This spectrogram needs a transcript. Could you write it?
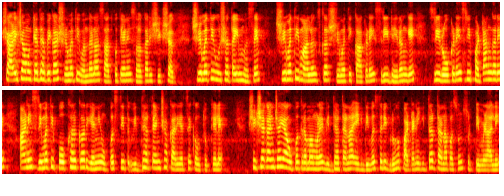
शाळेच्या मुख्याध्यापिका श्रीमती वंदना सातपुते आणि सहकारी शिक्षक श्रीमती उषाताई म्हसे श्रीमती मालुंजकर श्रीमती काकडे श्री ढेरंगे श्री रोकडे श्री फटांगरे आणि श्रीमती पोखरकर यांनी उपस्थित विद्यार्थ्यांच्या कार्याचे कौतुक केले. शिक्षकांच्या या उपक्रमामुळे विद्यार्थ्यांना एक दिवस तरी गृहपाठ आणि इतर तणापासून सुट्टी मिळाली.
